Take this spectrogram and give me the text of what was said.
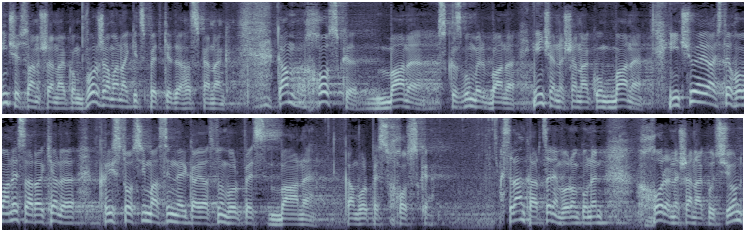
ինչ է սա նշանակում, որ ժամանակից պետք է դա հասկանանք։ Կամ խոսքը, բանը, սկզբում էր բանը, ինչ է նշանակում բանը։ Ինչու է այստեղ Հովանես Արաքյալը Քրիստոսի մասին ներկայացնում որպես բանը կամ որպես խոսքը։ Սրանք հարցեր են, որոնք ունեն խորը նշանակություն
